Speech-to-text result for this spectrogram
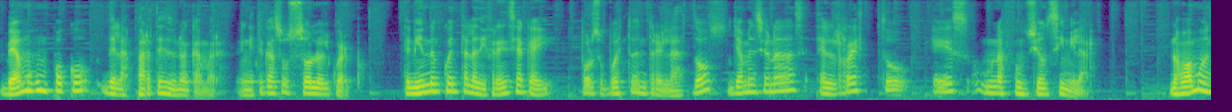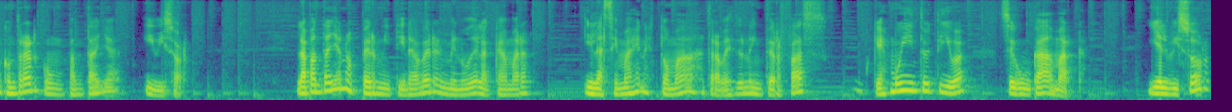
Veamos un poco de las partes de una cámara, en este caso solo el cuerpo, teniendo en cuenta la diferencia que hay por supuesto, entre las dos ya mencionadas, el resto es una función similar. Nos vamos a encontrar con pantalla y visor. La pantalla nos permitirá ver el menú de la cámara y las imágenes tomadas a través de una interfaz que es muy intuitiva según cada marca. Y el visor,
